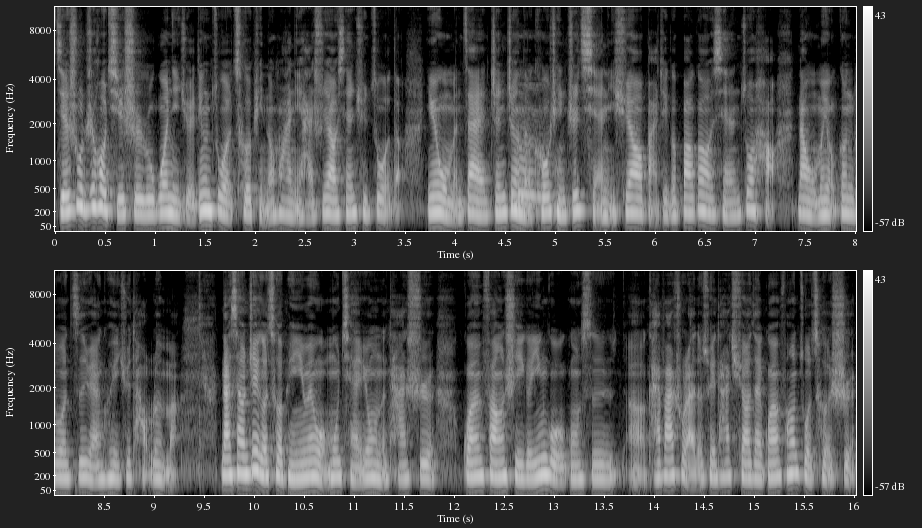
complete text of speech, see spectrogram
结束之后，其实如果你决定做测评的话，你还是要先去做的，因为我们在真正的 coaching 之前，你需要把这个报告先做好。那我们有更多资源可以去讨论嘛？那像这个测评，因为我目前用的它是官方，是一个英国公司呃开发出来的，所以它需要在官方做测试。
